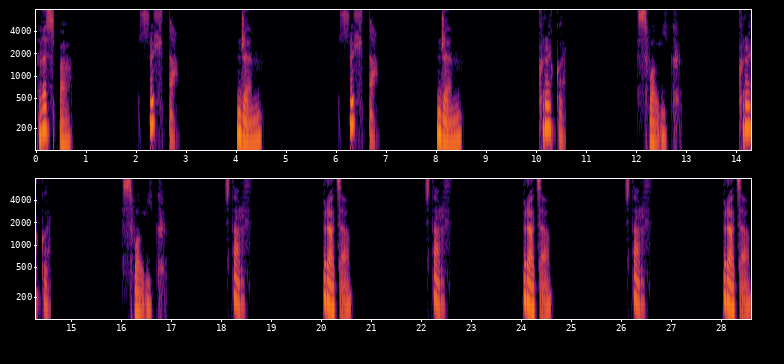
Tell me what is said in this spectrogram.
Wyspa. Sulta. Dżem. Sulta. Dżem. Krukku. Słoik. Krukku. Słoik. Starf. Praca. Starf. Praca. Starf. Praca.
